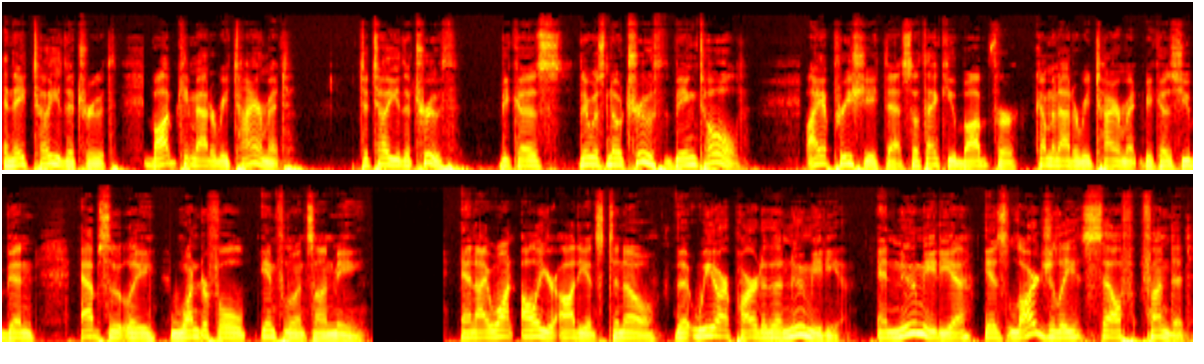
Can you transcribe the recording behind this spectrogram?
And they tell you the truth. Bob came out of retirement to tell you the truth because there was no truth being told. I appreciate that. So thank you, Bob, for coming out of retirement because you've been absolutely wonderful influence on me. And I want all your audience to know that we are part of the new media. And new media is largely self-funded,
